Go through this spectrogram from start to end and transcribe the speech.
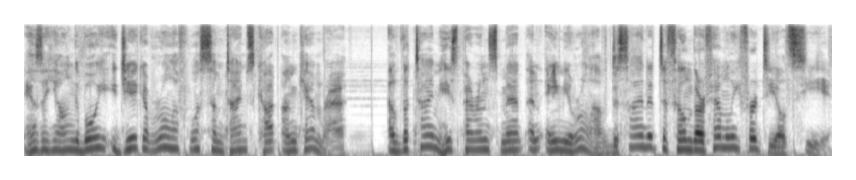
As a young boy, Jacob Roloff was sometimes caught on camera. At the time, his parents, Matt and Amy Roloff, decided to film their family for TLC.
